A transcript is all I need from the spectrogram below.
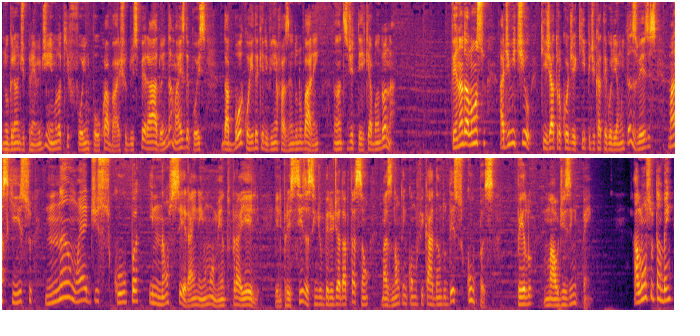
no Grande Prêmio de Imola, que foi um pouco abaixo do esperado, ainda mais depois da boa corrida que ele vinha fazendo no Bahrein antes de ter que abandonar. Fernando Alonso admitiu que já trocou de equipe de categoria muitas vezes, mas que isso não é desculpa e não será em nenhum momento para ele. Ele precisa sim de um período de adaptação, mas não tem como ficar dando desculpas pelo mau desempenho. Alonso também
